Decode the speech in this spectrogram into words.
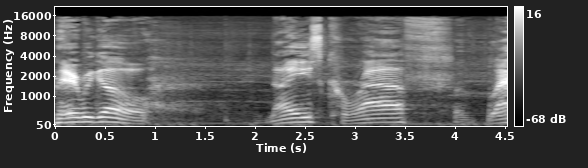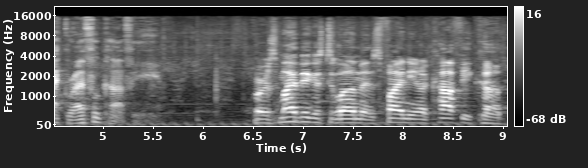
There we go. Nice carafe of Black Rifle coffee. Of course, my biggest dilemma is finding a coffee cup.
